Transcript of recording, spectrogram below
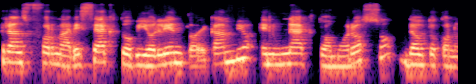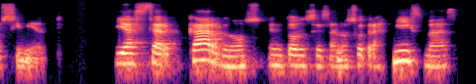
transformar ese acto violento de cambio en un acto amoroso de autoconocimiento y acercarnos entonces a nosotras mismas,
